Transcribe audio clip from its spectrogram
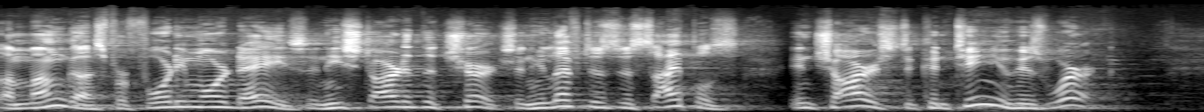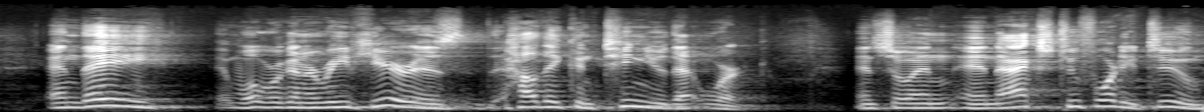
among us for 40 more days and he started the church and he left his disciples in charge to continue his work. And they, what we're gonna read here is how they continue that work. And so in, in Acts 2.42,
